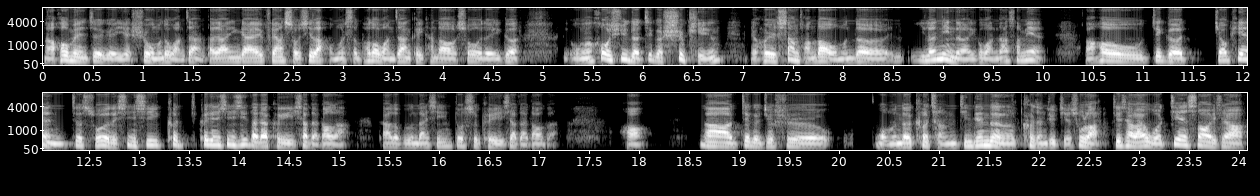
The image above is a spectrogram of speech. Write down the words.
那后面这个也是我们的网站，大家应该非常熟悉了。我们 support 网站可以看到所有的一个，我们后续的这个视频也会上传到我们的 e-learning 的一个网站上面，然后这个胶片这所有的信息课课件信息大家可以下载到的，大家都不用担心，都是可以下载到的。好，那这个就是。我们的课程今天的课程就结束了。接下来我介绍一下，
